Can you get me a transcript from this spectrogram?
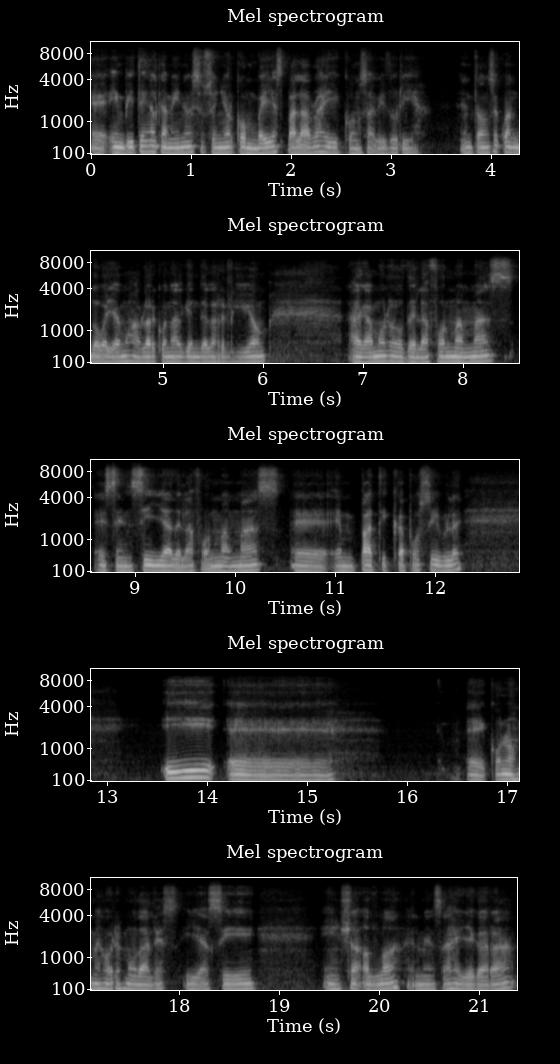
eh, inviten al camino de su Señor con bellas palabras y con sabiduría. Entonces cuando vayamos a hablar con alguien de la religión, hagámoslo de la forma más eh, sencilla, de la forma más eh, empática posible y con los mejores modales. Y así, inshallah, el mensaje llegará.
